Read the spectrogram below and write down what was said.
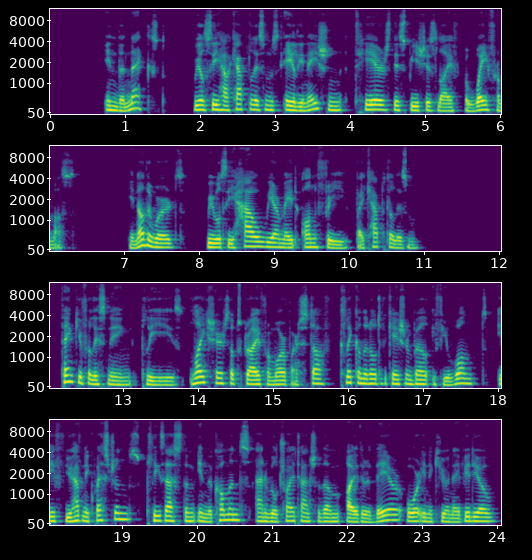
In the next, we'll see how capitalism's alienation tears this species life away from us. In other words, we will see how we are made unfree by capitalism. Thank you for listening. Please like, share, subscribe for more of our stuff. Click on the notification bell if you want. If you have any questions, please ask them in the comments and we'll try to answer them either there or in a Q&A video.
